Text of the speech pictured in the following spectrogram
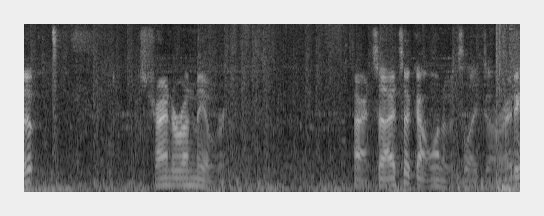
Oop. It's trying to run me over. Alright, so I took out one of its legs already.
